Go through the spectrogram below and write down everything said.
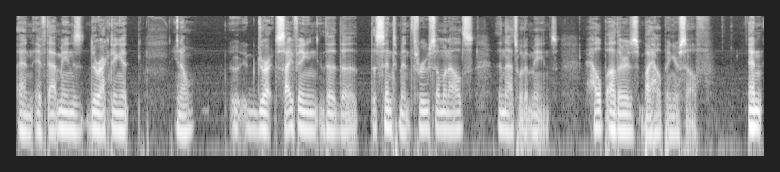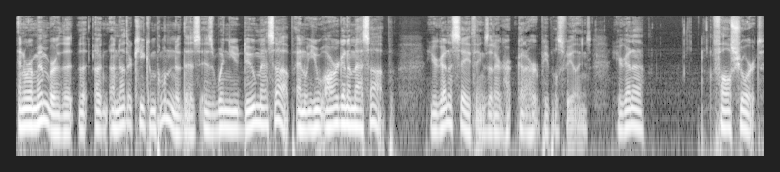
and if that means directing it, you know, direct siphoning the the the sentiment through someone else, then that's what it means help others by helping yourself. And and remember that the, uh, another key component of this is when you do mess up, and you are going to mess up, you're going to say things that are going to hurt people's feelings. You're going to fall short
